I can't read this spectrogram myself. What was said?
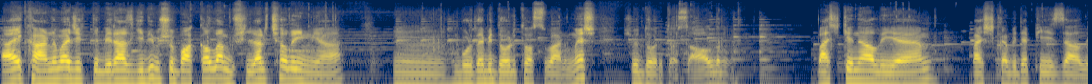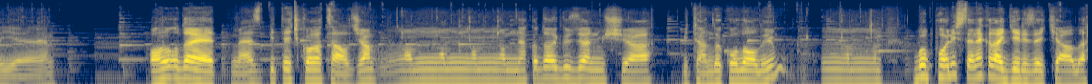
Ay karnım acıktı. Biraz gideyim şu bakkaldan bir şeyler çalayım ya. Hmm, burada bir Doritos varmış. Şu Doritos'u aldım. Başka ne alayım? Başka bir de pizza alayım. Onu da etmez. Bir de çikolata alacağım. Nom nom nom nom. Ne kadar güzelmiş ya. Bir tane de kola alayım. Nom nom. Bu polis de ne kadar gerizekalı.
